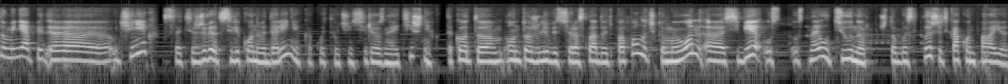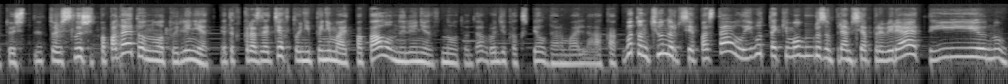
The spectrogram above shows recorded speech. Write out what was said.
у меня э, ученик, кстати, живет в Силиконовой долине, какой-то очень серьезный айтишник. Так вот, э, он тоже любит все раскладывать по полочкам, и он э, себе установил тюнер, чтобы слышать, как он поет. То есть, то есть слышать, попадает он в ноту или нет. Это как раз для тех, кто не понимает, попал он или нет в ноту, да, вроде как спел нормально, а как. Вот он тюнер себе поставил, и вот таким образом прям себя проверяет, и, ну,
